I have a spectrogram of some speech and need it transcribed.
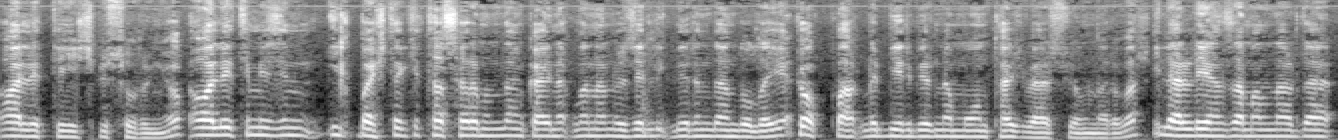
Alette hiçbir sorun yok. Aletimizin ilk baştaki tasarımından kaynaklanan özelliklerinden dolayı çok farklı birbirine montaj versiyonları var. İlerleyen zamanlarda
